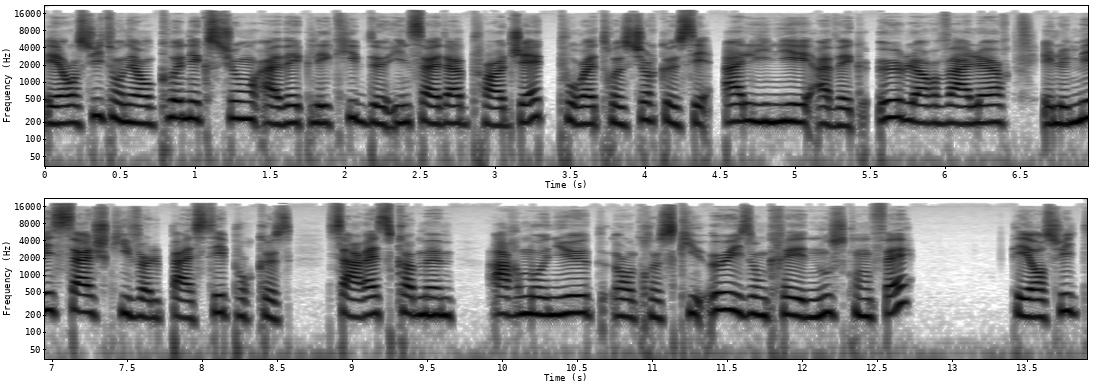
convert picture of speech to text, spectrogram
et ensuite, on est en connexion avec l'équipe de Inside Out Project pour être sûr que c'est aligné avec eux, leurs valeurs et le message qu'ils veulent passer pour que ça reste quand même harmonieux entre ce qu'eux, ils ont créé et nous, ce qu'on fait. Et ensuite,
